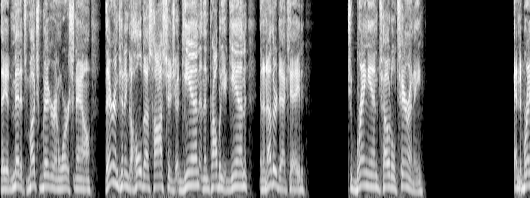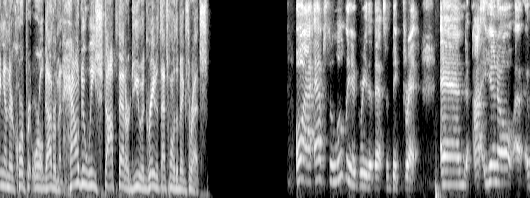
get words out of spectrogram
They admit it's much bigger and worse now. They're intending to hold us hostage again and then probably again in another decade to bring in total tyranny and to bring in their corporate world government. How do we stop that, or do you agree that that's one of the big threats? Oh, I absolutely agree that that's a big threat. And, uh, you know, uh,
